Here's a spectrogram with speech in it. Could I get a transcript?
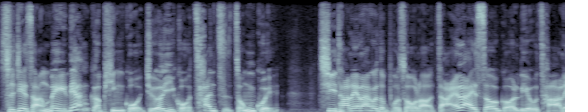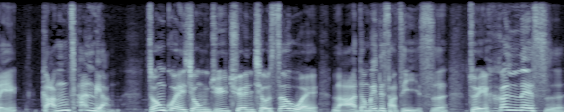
世界上每两个苹果就有一个产自中国。其他的哪个都不说了，再来说个牛叉的钢产量，中国雄居全球首位，那都没得啥子意思。最狠的是，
